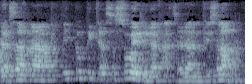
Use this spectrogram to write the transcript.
dasarnya itu tidak sesuai dengan ajaran Islam.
